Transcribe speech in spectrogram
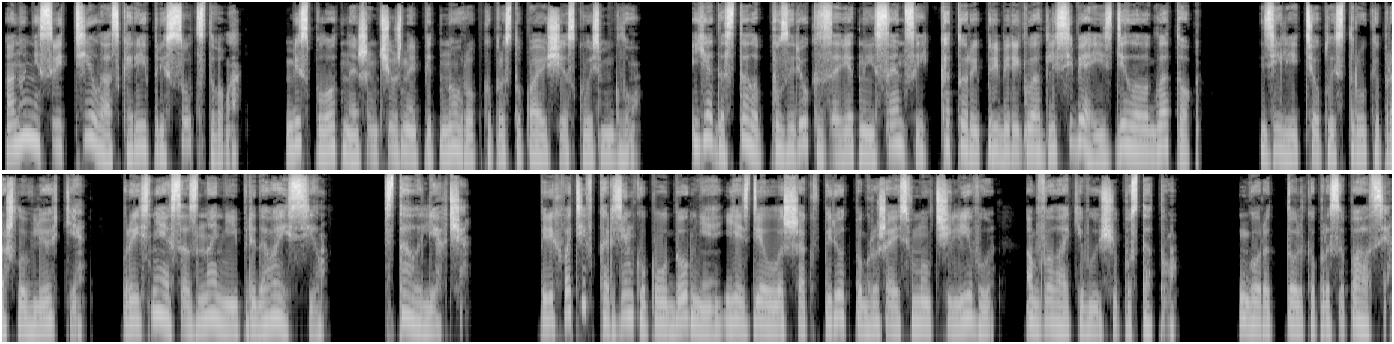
Оно не светило, а скорее присутствовало. Бесплотное жемчужное пятно, робко проступающее сквозь мглу. Я достала пузырек с заветной эссенцией, который приберегла для себя и сделала глоток. Зелье теплой струйкой прошло в легкие, проясняя сознание и придавая сил. Стало легче. Перехватив корзинку поудобнее, я сделала шаг вперед, погружаясь в молчаливую, обволакивающую пустоту. Город только просыпался.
